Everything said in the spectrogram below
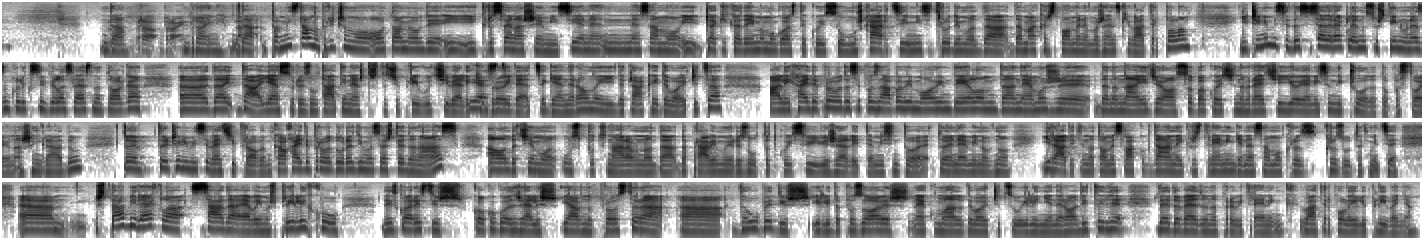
Da. Bro, brojni. brojni. Da. da. Pa mi stalno pričamo o tome ovde i, i kroz sve naše emisije, ne, ne samo, i čak i kada imamo goste koji su muškarci, mi se trudimo da, da makar spomenemo ženski vaterpolo. I čini mi se da si sad rekla jednu suštinu, ne znam koliko si bila svesna toga, uh, da, da, jesu rezultati nešto što će privući veliki Jest. broj dece generalno i dečaka i devojčica, ali hajde prvo da se pozabavimo ovim delom da ne može da nam naiđe osoba koja će nam reći joj, ja nisam ni čuo da to postoji u našem gradu. To je, to je čini mi se veći problem. Kao hajde prvo da uradimo sve što je do nas, a onda ćemo usput naravno da, da pravimo i rezultat koji svi vi želite. Mislim, to je, to je neminovno i radite na tome svakog dana i kroz treninge, ne samo kroz, kroz utakmice. Um, šta bi rekla sada, evo imaš priliku, da iskoristiš koliko god želiš javnog prostora, a, da ubediš ili da pozoveš neku mladu devojčicu ili njene roditelje da je dovedu na prvi trening vaterpola ili plivanja.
